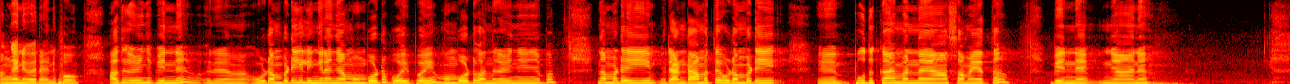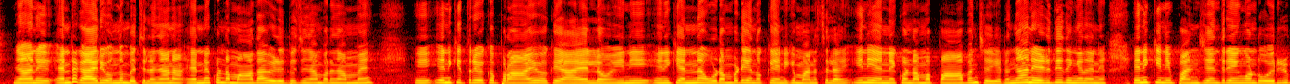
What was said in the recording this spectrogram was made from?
അങ്ങനെ ഒരു അനുഭവം. അത് കഴിഞ്ഞ് പിന്നെ ഉടമ്പടിയിൽ ഇങ്ങനെ ഞാൻ മുമ്പോട്ട് പോയി പോയി മുമ്പോട്ട് വന്നു കഴിഞ്ഞ് കഴിഞ്ഞപ്പം നമ്മുടെ ഈ രണ്ടാമത്തെ ഉടമ്പടി പുതുക്കാൻ വന്ന ആ സമയത്ത് പിന്നെ ഞാൻ ഞാൻ എന്റെ കാര്യം ഒന്നും വെച്ചില്ല. ഞാൻ എന്നെക്കൊണ്ട് മാതാവ് എഴുതിപ്പിച്ച് ഞാൻ പറഞ്ഞു അമ്മേ എനിക്ക് ഇത്രയൊക്കെ പ്രായമൊക്കെ ആയല്ലോ. ഇനി എനിക്ക് എന്നെ ഉടമ്പടി എന്നൊക്കെ എനിക്ക് മനസ്സിലായി. ഇനി എന്നെക്കൊണ്ട് അമ്മ പാപം ചെയ്യരുത് ഞാൻ എഴുതിയത് ഇങ്ങനെ തന്നെ. എനിക്കിനി പഞ്ചേന്ദ്രിയം കൊണ്ട് ഒരു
